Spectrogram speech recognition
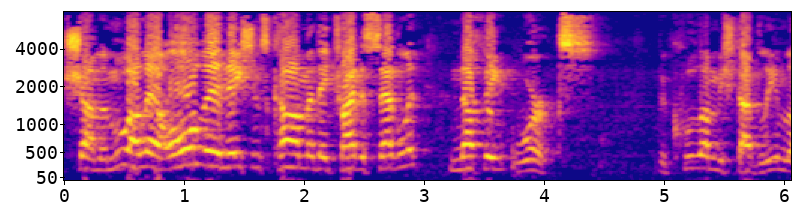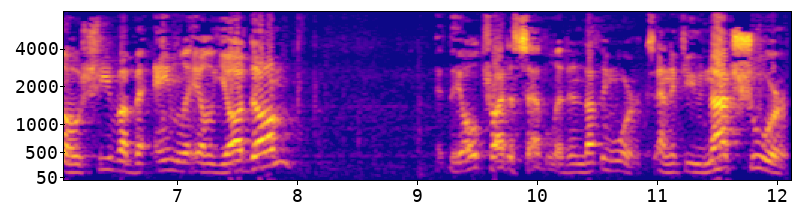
shamamu aleh, all the nations come and they try to settle it, nothing works. V'kulam mishtadlim lahoshiva be'en le'el yadam, they all try to settle it and nothing works. And if you're not sure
